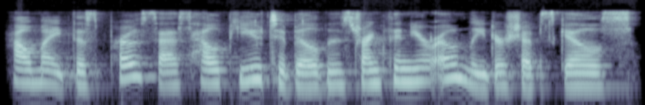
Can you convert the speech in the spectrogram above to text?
How might this process help you to build and strengthen your own leadership skills?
